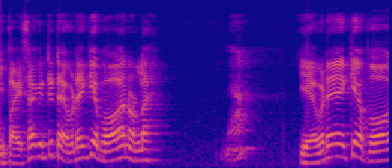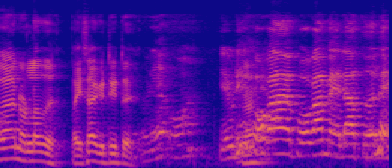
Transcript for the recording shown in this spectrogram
ഈ പൈസ കിട്ടിട്ട് എവിടേക്കാ പോകാനുള്ളേ? എവിടെയൊക്കെയാ പോകാനുള്ളത് പൈസ കിട്ടിട്ട് എവിടെയാ പോകാൻ പോകാൻ മേലാത്തത് അല്ലേ?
